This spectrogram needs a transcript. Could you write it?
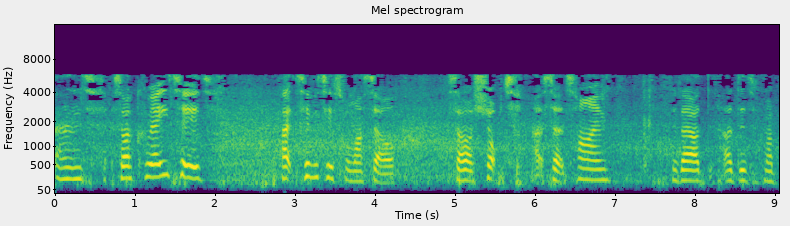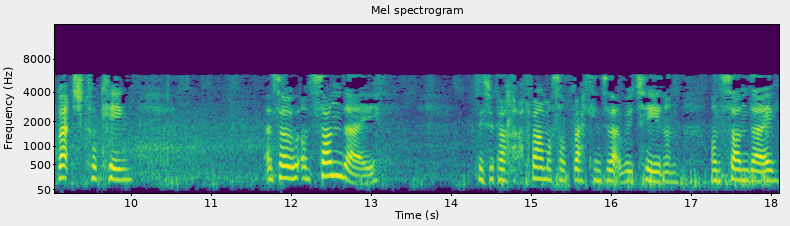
and so I created activities for myself. So I shopped at a certain time. Today I, I did my batch cooking. And so on Sunday, this week I, I found myself back into that routine. And on Sunday,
